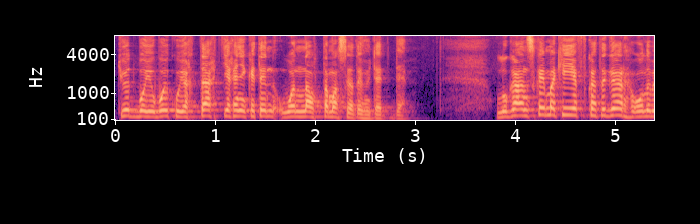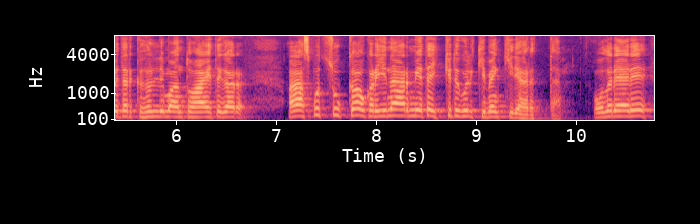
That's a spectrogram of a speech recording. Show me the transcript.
түйет бойы-бой куяқтақ техникатын онын алтамасыгаты хүтәдді. Луганскай Макеевкатыгар, олы бетер кыхыллиман тухайытыгар аспыт сулка Украина армията икки түгіл кимен кире хырытта. Олар әрі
